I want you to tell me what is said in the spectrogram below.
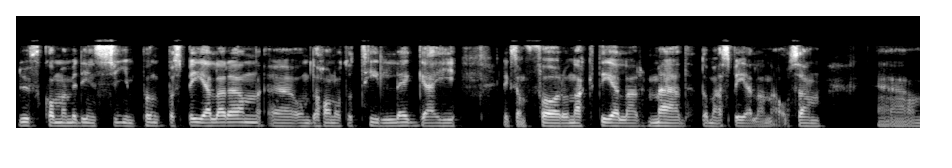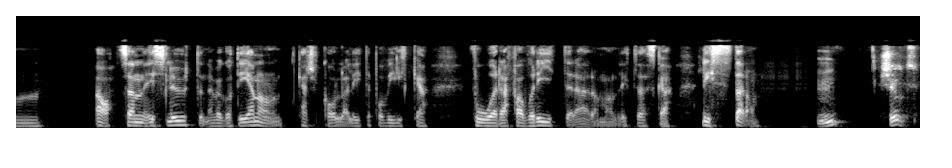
Du får komma med din synpunkt på spelaren, eh, om du har något att tillägga i liksom för och nackdelar med de här spelarna och sen um, ja, sen i slutet när vi har gått igenom dem kanske kolla lite på vilka våra favoriter är om man lite ska lista dem. Mm. Shoot!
